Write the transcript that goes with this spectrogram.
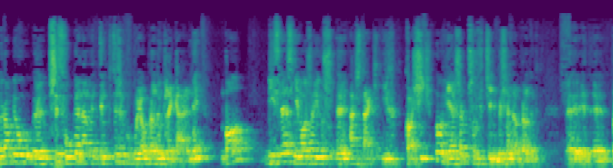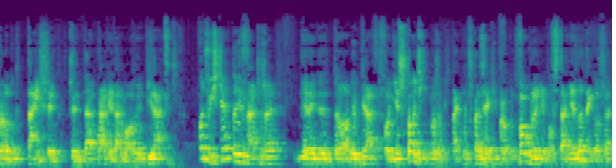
y, robią przysługę nawet tym, którzy kupują produkt legalny, bo biznes nie może już aż tak ich kosić, bo wie, że przerzuciliby się na produkt, produkt tańszy, czy prawie darmowy, piracki. Oczywiście to nie znaczy, że to piractwo nie szkodzi. Może być tak na przykład, że jaki produkt w ogóle nie powstanie, dlatego że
